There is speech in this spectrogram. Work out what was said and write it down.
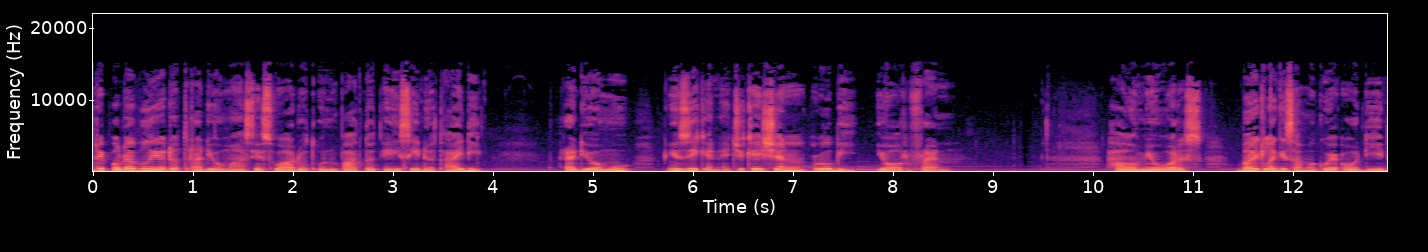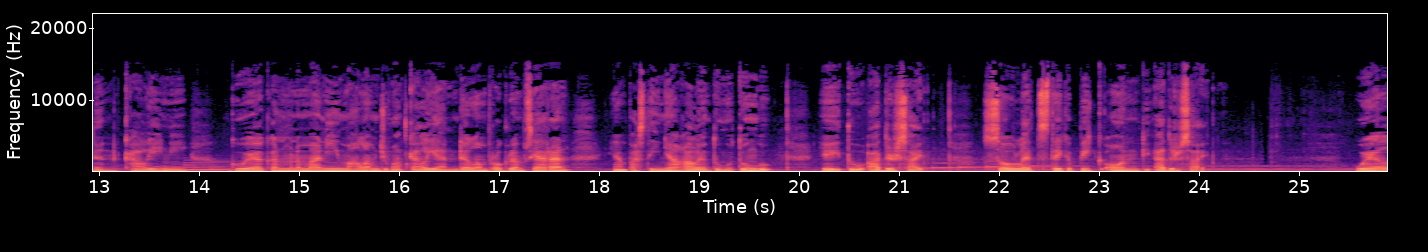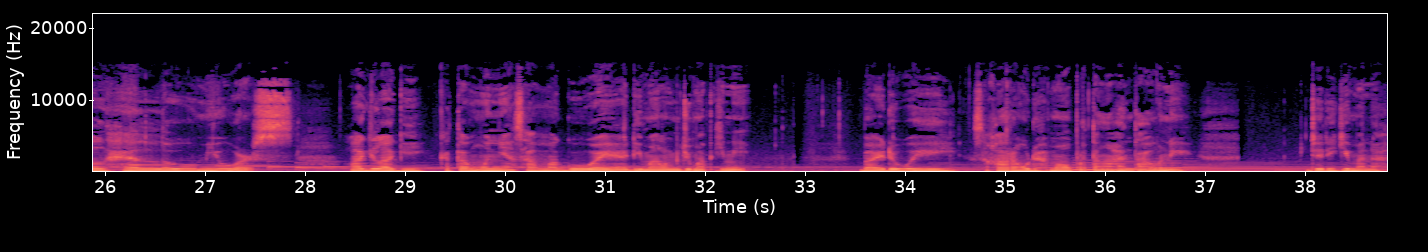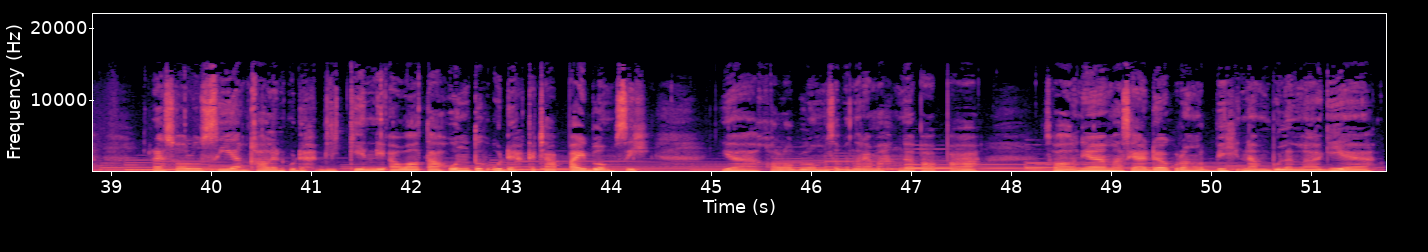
www.radiomahasiswa.unpad.ac.id Radiomu, music and education will be your friend. Halo viewers, balik lagi sama gue Odi dan kali ini gue akan menemani malam Jumat kalian dalam program siaran yang pastinya kalian tunggu-tunggu, yaitu Other Side. So let's take a peek on the other side. Well, hello viewers. Lagi-lagi ketemunya sama gue ya di malam Jumat ini. By the way, sekarang udah mau pertengahan tahun nih. Jadi gimana? Resolusi yang kalian udah bikin di awal tahun tuh udah kecapai belum sih? Ya kalau belum sebenarnya mah nggak apa-apa. Soalnya masih ada kurang lebih 6 bulan lagi ya.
